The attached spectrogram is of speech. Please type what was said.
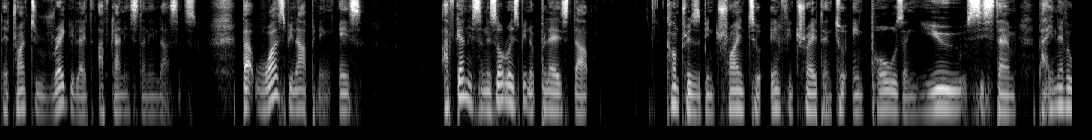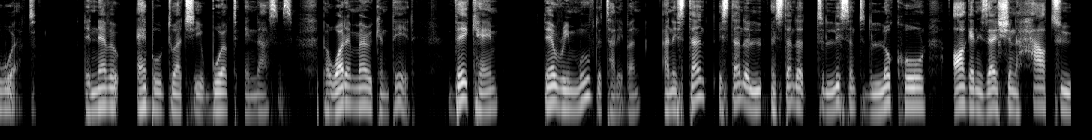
They're trying to regulate Afghanistan in that sense. But what's been happening is Afghanistan has always been a place that countries have been trying to infiltrate and to impose a new system, but it never worked. They never able to actually work in that sense. But what American did, they came, they removed the Taliban, and instead, instead, instead to listen to the local organization how to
